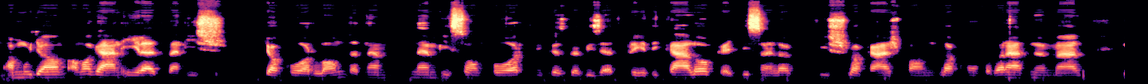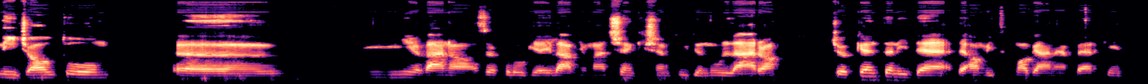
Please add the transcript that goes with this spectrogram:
amúgy a, a magánéletben is gyakorlom, tehát nem, nem iszom bort, miközben vizet prédikálok, egy viszonylag kis lakásban lakunk a barátnőmmel, nincs autóm, uh, nyilván az ökológiai lábnyomát senki sem tudja nullára csökkenteni, de, de amit magánemberként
